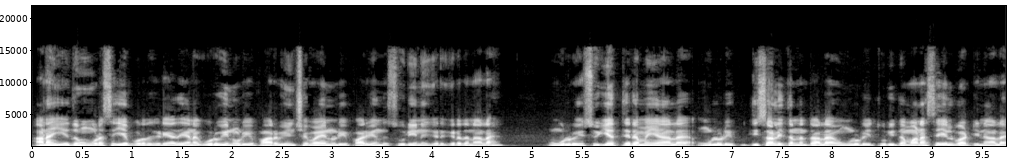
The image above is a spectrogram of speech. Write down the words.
ஆனால் எதுவும் உங்களை செய்ய போகிறது கிடையாது. ஏன்னா குருவினுடைய பார்வையும் செவ்வாயினுடைய பார்வையும் அந்த சூரியனுக்கு இருக்கிறதுனால உங்களுடைய சுய திறமையால் உங்களுடைய புத்திசாலித்தனத்தால் உங்களுடைய துரிதமான செயல்பாட்டினால்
